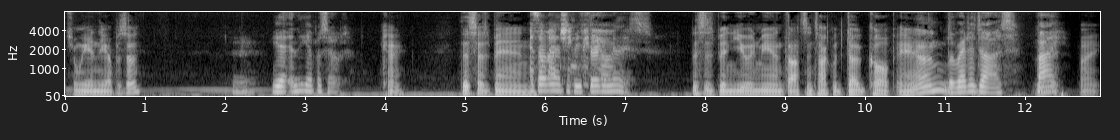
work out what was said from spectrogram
Should we end the episode? Yeah, in the episode. Okay. This has been I thought it had to be 30 minutes. this has been you and me on Thoughts and Talk with Doug Culp and Loretta Dawes. Bye. Bye.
